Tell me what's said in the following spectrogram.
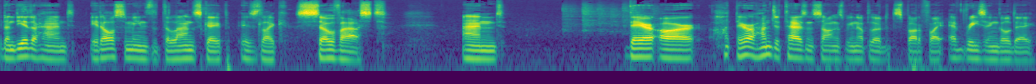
but on the other hand it also means that the landscape is like so vast. And there are there are 100,000 songs being uploaded to Spotify every single day.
